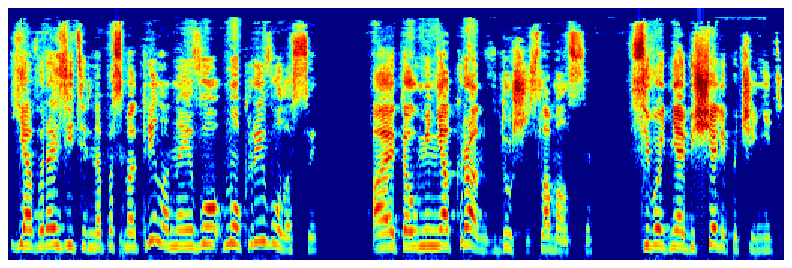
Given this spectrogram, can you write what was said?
Я выразительно посмотрела на его мокрые волосы. А это у меня кран в душе сломался. Сегодня обещали починить.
